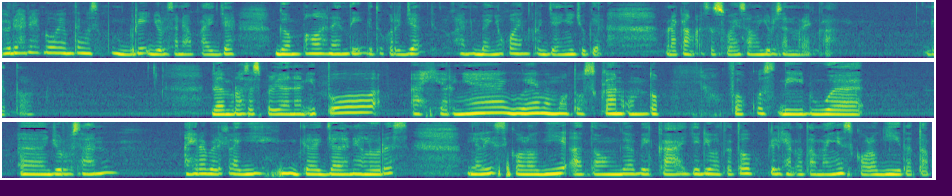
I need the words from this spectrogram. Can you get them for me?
ya udah deh gue yang penting masuk negeri jurusannya apa aja gampang lah nanti gitu kerja gitu kan banyak kok yang kerjanya juga mereka nggak sesuai sama jurusan mereka gitu. Dalam proses perjalanan itu akhirnya gue memutuskan untuk fokus di dua uh, jurusan. Akhirnya balik lagi ke jalan yang lurus milih psikologi atau enggak BK jadi waktu itu pilihan utamanya psikologi tetap.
